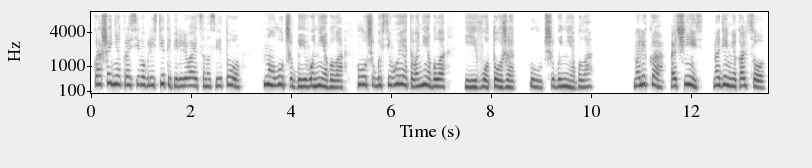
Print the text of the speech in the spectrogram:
Украшение красиво блестит и переливается на свету, но лучше бы его не было, лучше бы всего этого не было, и его тоже лучше бы не было. «Малика, очнись, надень мне кольцо!»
